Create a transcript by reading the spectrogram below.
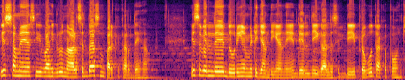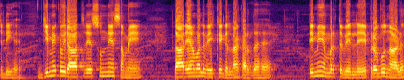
ਇਸ ਸਮੇਂ ਅਸੀਂ ਵਾਹਿਗੁਰੂ ਨਾਲ ਸਿੱਧਾ ਸੰਪਰਕ ਕਰਦੇ ਹਾਂ। ਇਸ ਵੇਲੇ ਦੂਰੀਆਂ ਮਿਟ ਜਾਂਦੀਆਂ ਨੇ, ਦਿਲ ਦੀ ਗੱਲ ਸਿੱਧੀ ਪ੍ਰਭੂ ਤੱਕ ਪਹੁੰਚਦੀ ਹੈ। ਜਿਵੇਂ ਕੋਈ ਰਾਤ ਦੇ ਸੁੰਨੇ ਸਮੇਂ ਤਾਰਿਆਂ ਵੱਲ ਵੇਖ ਕੇ ਗੱਲਾਂ ਕਰਦਾ ਹੈ। ਤਿਵੇਂ ਅੰਮ੍ਰਿਤ ਵੇਲੇ ਪ੍ਰਭੂ ਨਾਲ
